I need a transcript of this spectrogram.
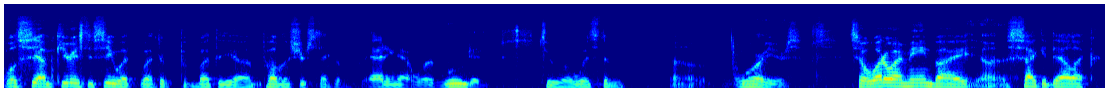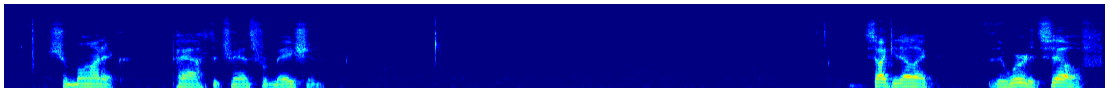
we'll see. I'm curious to see what what the what the uh, publishers think of adding that word "wounded" to uh, wisdom uh, warriors. So what do I mean by uh, psychedelic, shamanic path to transformation? Psychedelic, the word itself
